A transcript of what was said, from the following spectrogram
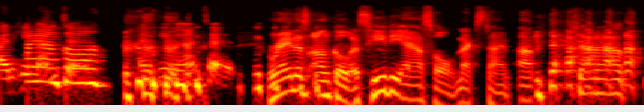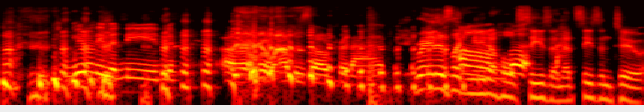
and he Hi, meant Uncle. it. And he meant it. Raina's uncle is he the asshole? Next time, um, Shout out. We don't even need a whole episode for that. Raina's like we need a Um, whole but- season. That's season two.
